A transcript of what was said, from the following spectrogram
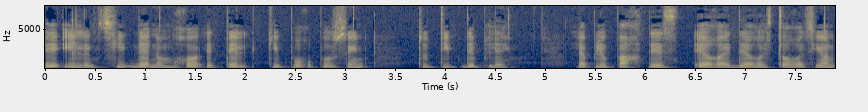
Et il existe de nombreux hôtels qui proposent tout type de plats. La plupart des aires de restauration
